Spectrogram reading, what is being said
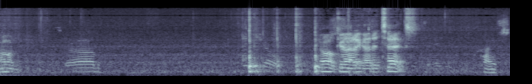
Oh, Scrub. Show. oh god, I got a text. Christ.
